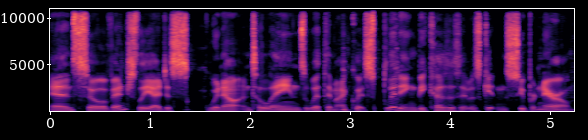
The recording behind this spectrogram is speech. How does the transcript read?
And so eventually I just went out into lanes with him. I quit splitting because it was getting super narrow.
